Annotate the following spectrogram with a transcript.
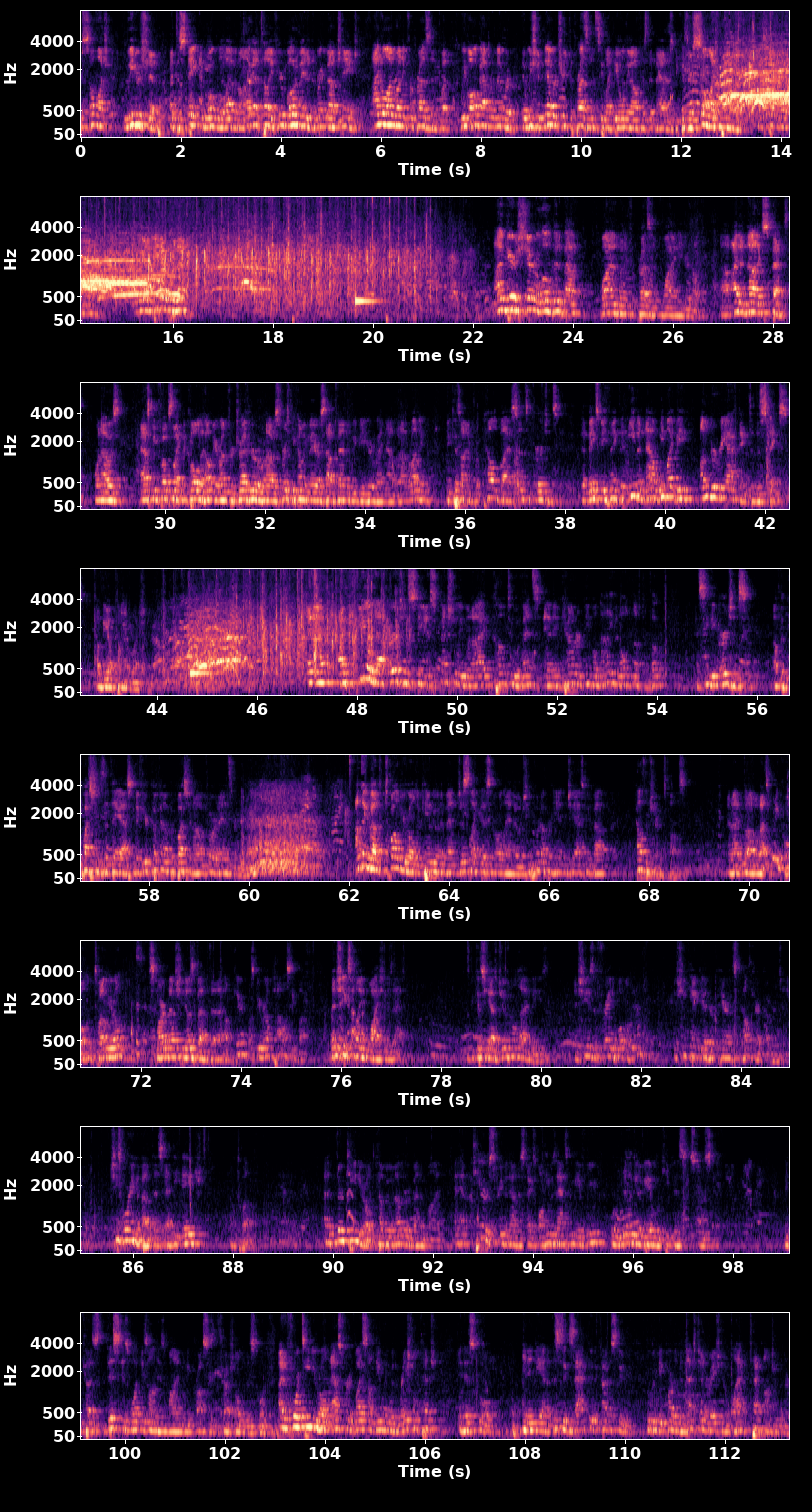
there's so much leadership at the state and local level. And I got to tell you, if you're motivated to bring about change, I know I'm running for president, but we've all got to remember that we should never treat the presidency like the only office that matters because there's so much power. We're going to be there for them. I'm here to share a little bit about why I'm running for president and why I need your help. Uh, I did not expect when I was asking folks like Nicole to help me run for treasurer when I was first becoming mayor of South Bend we'd be here right now, but I'm running because I am propelled by a sense of urgency that makes me think that even now we might be underreacting to the stakes of the upcoming election. And I, I feel that urgency, especially when I come to events and encounter people not even old enough to vote and see the urgency of the questions that they ask. And if you're cooking up a question, I look forward to answering it. I'm thinking about a 12-year-old who came to an event just like this in Orlando, and she put up her hand and she asked me about health insurance policy. And I thought, well, that's pretty cool. A 12-year-old, smart enough, she knows about uh, health care. Must be a real policy buff. Then she explained why she was asking. It's because she has juvenile diabetes, and she is afraid of what will happen if she can't get her parents' health care coverage. She's worrying about this at the age of 12. I had a 13-year-old come to another event of mine and have tears streaming down his face while he was asking me if we were really going to be able to keep this school safe because this is what is on his mind when he crosses the threshold of his school. I had a 14-year-old ask for advice on dealing with racial tension in his school in Indiana. This is exactly the kind of student who could be part of the next generation of black tech entrepreneurs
